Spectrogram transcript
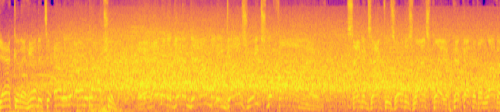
Dak going to hand it to Elliott on the option. And able to get him down, but he does reach the five. Same exact result as last play, a pickup of 11.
